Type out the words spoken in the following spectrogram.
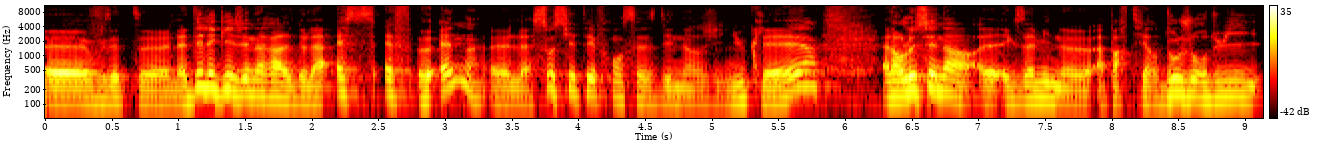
Euh, vous êtes euh, la déléguée générale de la SFEN, euh, la Société française d'énergie nucléaire. Alors le Sénat euh, examine euh, à partir d'aujourd'hui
